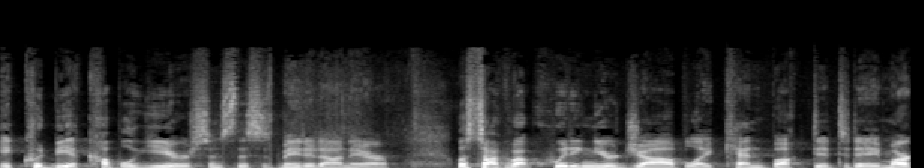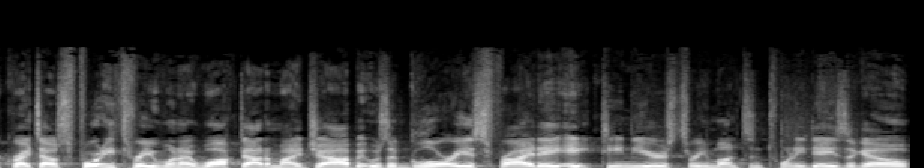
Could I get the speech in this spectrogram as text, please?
it could be a couple years since this has made it on air. Let's talk about quitting your job like Ken Buck did today. Mark writes, I was 43 when I walked out of my job. It was a glorious Friday, 18 years, 3 months, and 20 days ago.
